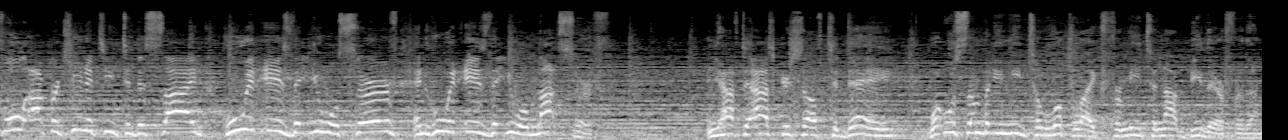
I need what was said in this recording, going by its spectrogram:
full opportunity to decide who it is that you will serve and who it is that you will not serve. And you have to ask yourself today, what will somebody need to look like for me to not be there for them?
